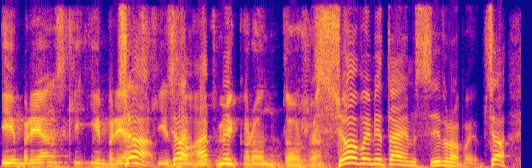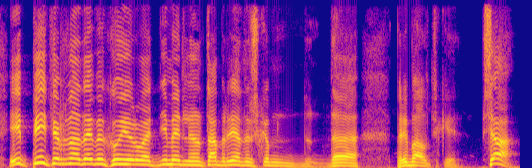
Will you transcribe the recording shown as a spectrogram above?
И Брянский, и Брянский все, зовут все, отме... Микрон тоже. Все выметаем с Европы. Все. И Питер надо эвакуировать немедленно там рядышком до Прибалтики. Все.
